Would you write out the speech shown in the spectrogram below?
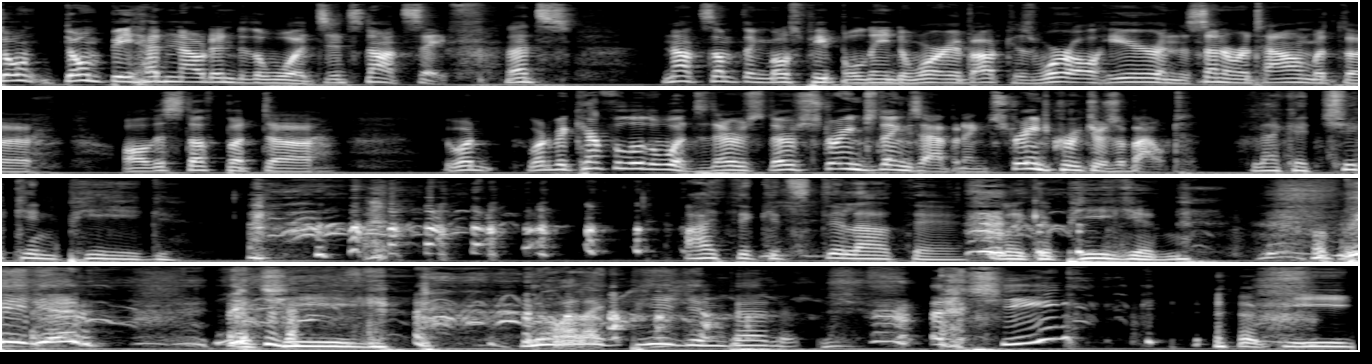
don't don't be heading out into the woods. It's not safe. That's not something most people need to worry about because we're all here in the center of town with the all this stuff. But uh, you want want to be careful of the woods. There's there's strange things happening. Strange creatures about. like a chicken pig. I think it's still out there. like a pegan. A pegan? a cheeg. No, I like pegan better. A cheek? A pegan.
